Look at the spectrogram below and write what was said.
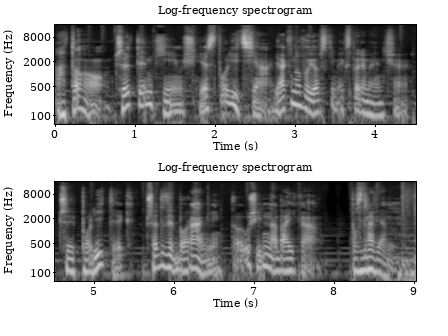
A to, czy tym kimś jest policja, jak w nowojorskim eksperymencie, czy polityk przed wyborami, to już inna bajka. Pozdrawiam.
